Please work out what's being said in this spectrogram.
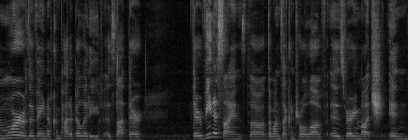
more of the vein of compatibility is that their their Venus signs, the the ones that control love, is very much in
